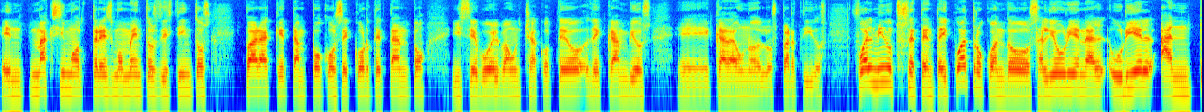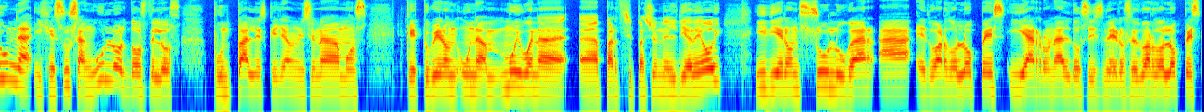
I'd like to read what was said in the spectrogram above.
en máximo tres momentos distintos para que tampoco se corte tanto y se vuelva un chacoteo de cambios eh, cada uno de los partidos. Fue al minuto 74 cuando salió Uriel, Antuna y Jesús Angulo, dos de los puntales que ya mencionábamos que tuvieron una muy buena eh, participación el día de hoy y dieron su lugar a Eduardo López y a Ronaldo Cisneros. Eduardo López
